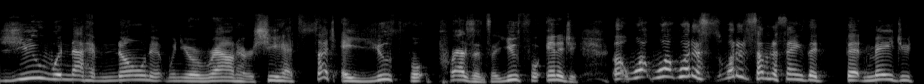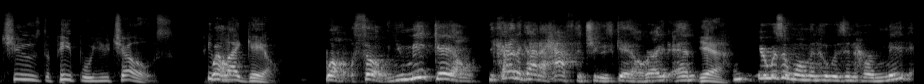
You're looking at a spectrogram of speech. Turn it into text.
You would not have known it when you're around her. She had such a youthful presence, a youthful energy. Uh, what what what is what are some of the things that that made you choose the people you chose? People Well, like Gail. Well, so you meet Gail, you kind of got to have to choose Gail, right? And Yeah. here was a woman who was in her mid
